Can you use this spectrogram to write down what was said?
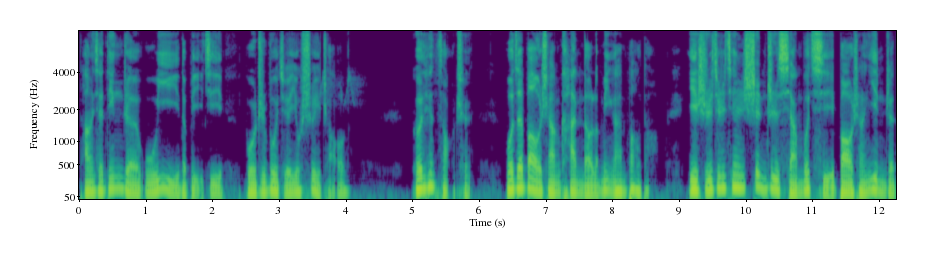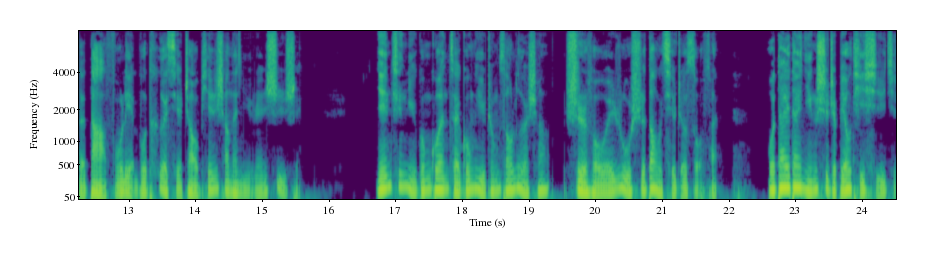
躺下盯着无意义的笔记，不知不觉又睡着了。隔天早晨，我在报上看到了命案报道。一时之间，甚至想不起报上印着的大幅脸部特写照片上的女人是谁。年轻女公关在公寓中遭勒杀，是否为入室盗窃者所犯？我呆呆凝视着标题许久。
